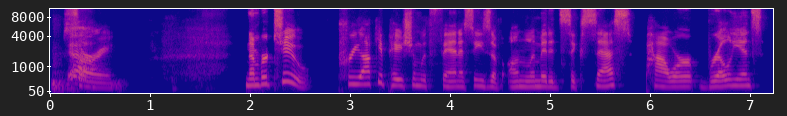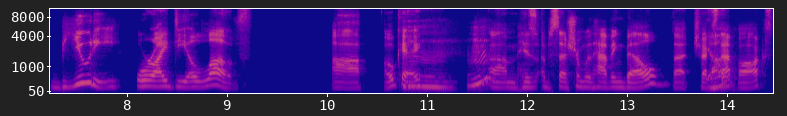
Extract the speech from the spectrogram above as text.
Yeah. Sorry. Number two, preoccupation with fantasies of unlimited success, power, brilliance, beauty, or ideal love. Uh, okay. Mhm. um, his obsession with having Belle, that checks Yeah. that box.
